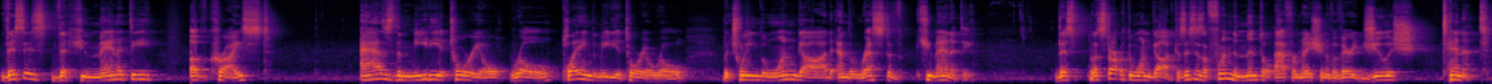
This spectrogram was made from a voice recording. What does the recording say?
this is the humanity of Christ as the mediatorial role, playing the mediatorial role between the one God and the rest of humanity. This let's start with the one God because this is a fundamental affirmation of a very Jewish tenet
